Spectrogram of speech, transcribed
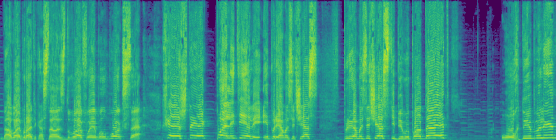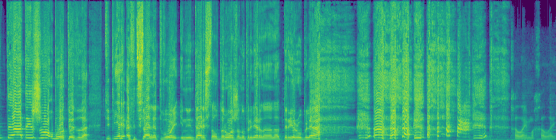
Давай, братик, осталось два фейбл бокса. Хэштег полетели. И прямо сейчас, прямо сейчас тебе выпадает... Ух ты, блин, да ты шо? Вот это да. Теперь официально твой инвентарь стал дороже, ну, примерно на 3 рубля. Халай махалай.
